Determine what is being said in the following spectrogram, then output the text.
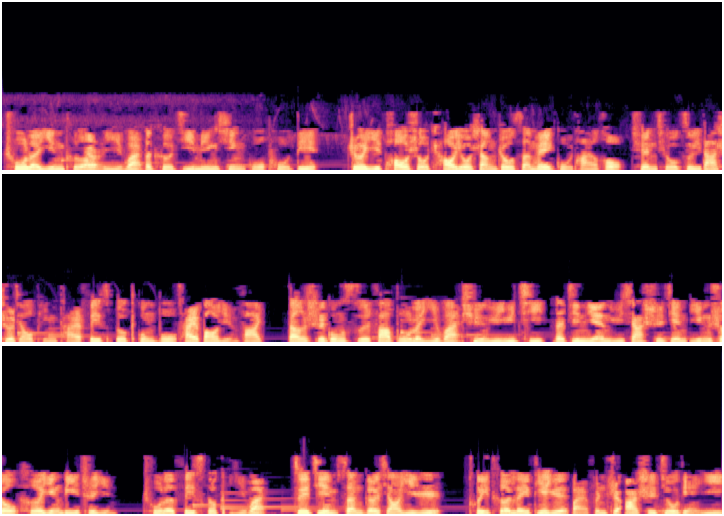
除了英特尔以外的科技明星股普跌，这一抛售潮由上周三美股盘后，全球最大社交平台 Facebook 公布财报引发。当时公司发布了意外逊于预期的今年余下时间营收和盈利指引。除了 Facebook 以外，最近三个交易日，推特累跌约百分之二十九点一，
